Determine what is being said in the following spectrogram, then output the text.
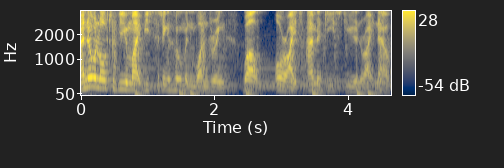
I know a lot of you might be sitting home and wondering, well, alright, I'm a D student right now.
